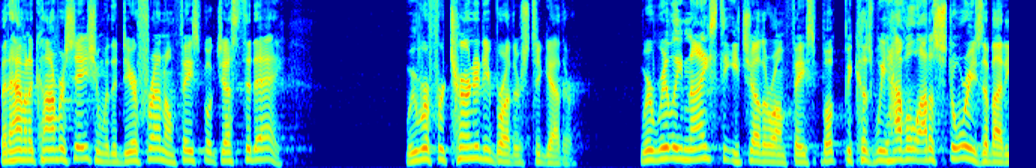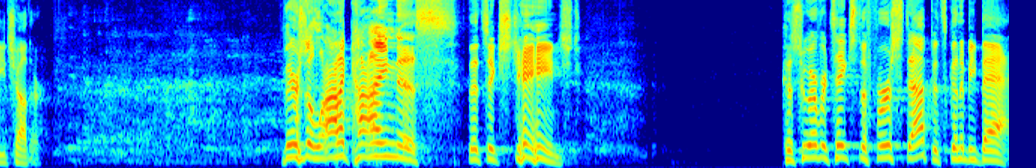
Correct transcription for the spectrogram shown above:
Been having a conversation with a dear friend on Facebook just today. We were fraternity brothers together. We're really nice to each other on Facebook because we have a lot of stories about each other. There's a lot of kindness that's exchanged. Because whoever takes the first step, it's going to be bad.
